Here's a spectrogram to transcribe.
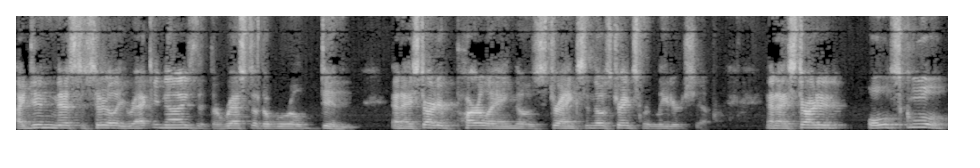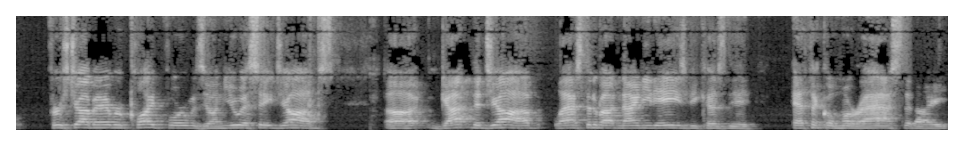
I didn't necessarily recognize that the rest of the world didn't. And I started parlaying those strengths, and those strengths were leadership. And I started old school. First job I ever applied for was on USA Jobs. Uh, got the job, lasted about 90 days because the ethical morass that I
